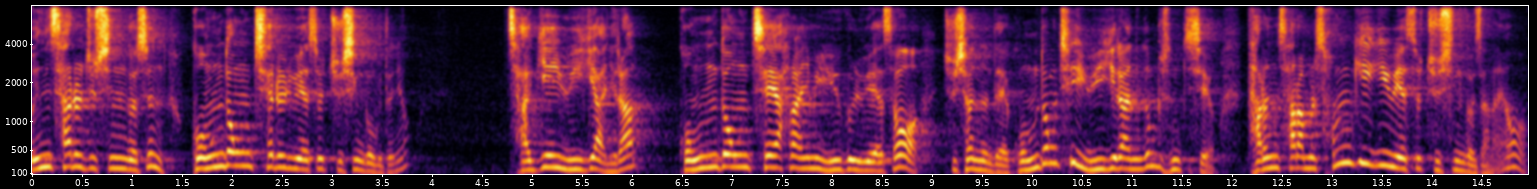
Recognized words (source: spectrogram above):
은사를 주신 것은 공동체를 위해서 주신 거거든요. 자기의 유익이 아니라 공동체 하나님의 유익을 위해서 주셨는데 공동체 유익이라는 건 무슨 뜻이에요? 다른 사람을 섬기기 위해서 주신 거잖아요.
